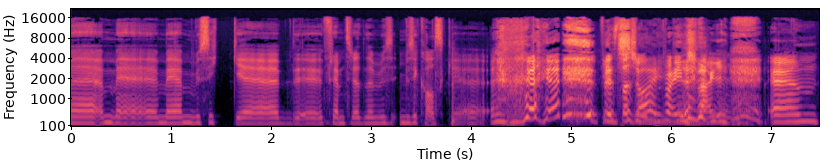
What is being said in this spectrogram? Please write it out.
med, med musikk eh, Fremtredende mus musikalske prestasjoner på innslag. Um,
